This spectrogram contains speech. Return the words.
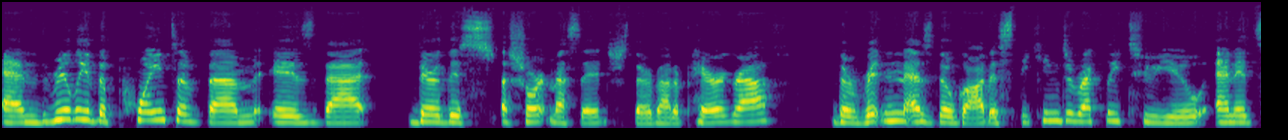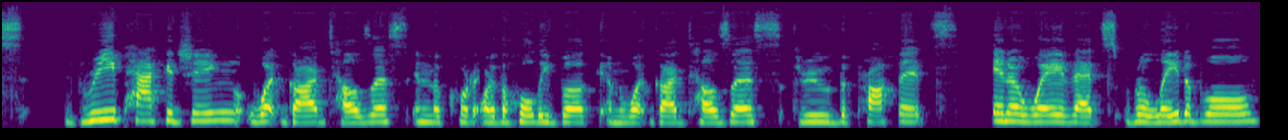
And really the point of them is that they're this a short message. They're about a paragraph. They're written as though God is speaking directly to you and it's repackaging what God tells us in the Quran or the Holy Book and what God tells us through the prophets in a way that's relatable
